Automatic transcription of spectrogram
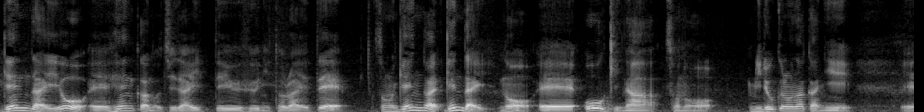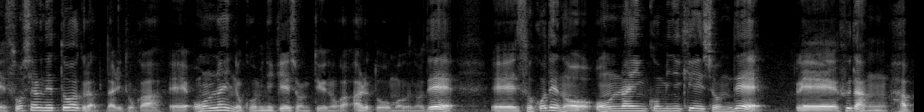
現代を、えー変化の時代っていうふうに捉えてその現代現代の、えー大きなその魅力の中に、えーソーシャルネットワークだったりとか、えーオンラインのコミュニケーションっていうのがあると思うので、えーそこでのオンラインコミュニケーションで、えー普段発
